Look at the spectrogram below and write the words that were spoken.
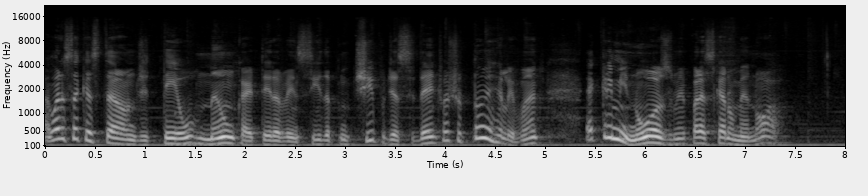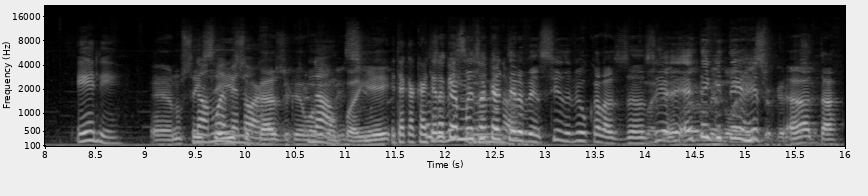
Agora, essa questão de ter ou não carteira vencida para um tipo de acidente, eu acho tão irrelevante. É criminoso, me parece que era um menor. Ele? É, não sei não, se não é, é esse menor. o caso que eu não. acompanhei. Ele tá com a carteira mas, vencida. Mas a é carteira vencida, viu, Calazans? É, é, tem que ter. Res... Ah, tá.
